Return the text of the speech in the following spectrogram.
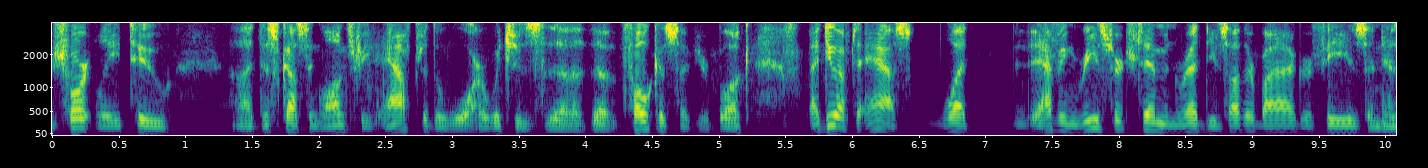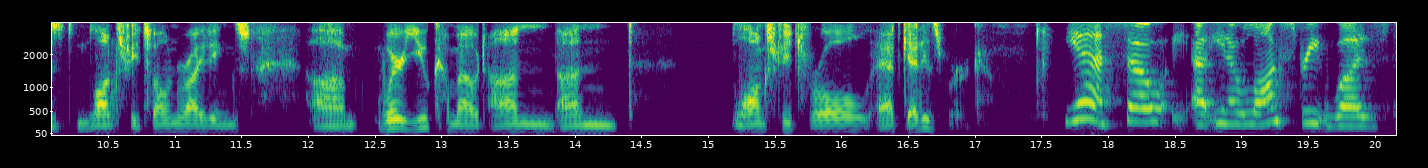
shortly to uh, discussing Longstreet after the war, which is the, the focus of your book, I do have to ask what, having researched him and read these other biographies and his Longstreet's own writings, um, where you come out on on Longstreet's role at Gettysburg. Yeah, so uh, you know, Longstreet was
